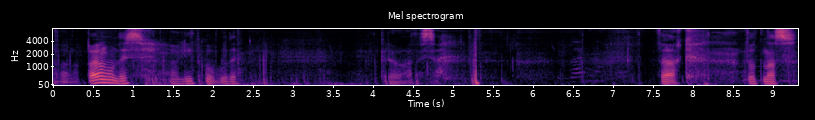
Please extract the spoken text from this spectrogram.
Але напевно десь влітку буде відкриватися. Так, тут у нас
